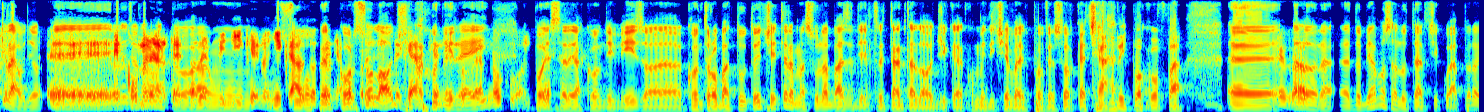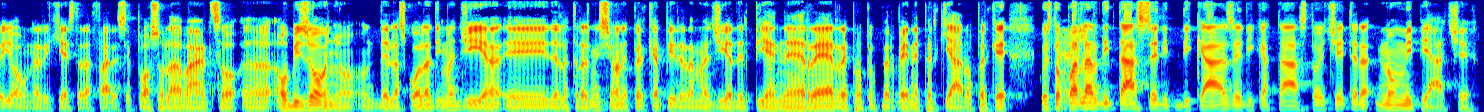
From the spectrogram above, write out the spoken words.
Claudio, eh, è come nella testa del PD che in ogni caso percorso logico direi, poi essere condiviso, controbattuto, eccetera, ma sulla base di altrettanta logica, come diceva il professor Cacciari poco fa. Eh, esatto. Allora, eh, dobbiamo salutarci qua, però io ho una richiesta da fare, se posso la avanzo. Eh, ho bisogno della scuola di magia e della trasmissione per capire la magia del PNRR, proprio per bene e per chiaro, perché questo parlare di tasse, di, di case, di catasto, eccetera, non mi piace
